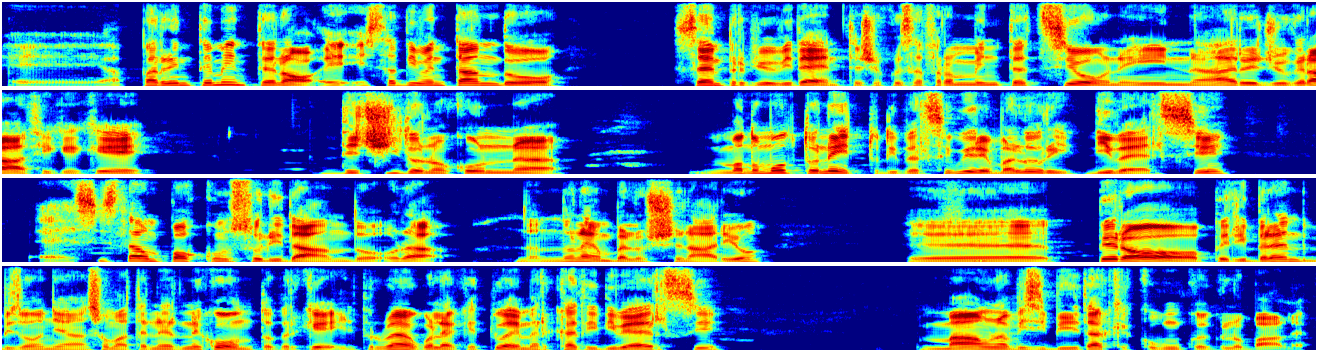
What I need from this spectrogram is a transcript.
Eh, apparentemente no, e, e sta diventando sempre più evidente, c'è questa frammentazione in aree geografiche che decidono con in modo molto netto di perseguire valori diversi, eh, si sta un po' consolidando. Ora no- non è un bello scenario, eh, però per i brand bisogna insomma tenerne conto perché il problema qual è che tu hai mercati diversi, ma una visibilità che comunque è globale.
